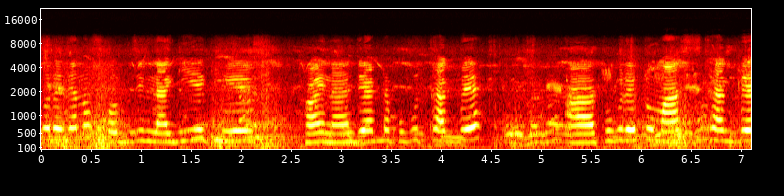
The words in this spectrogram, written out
করে যেন সবজি লাগিয়ে খেয়ে হয় না যে একটা পুকুর থাকবে আর পুকুরে একটু মাছ থাকবে।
